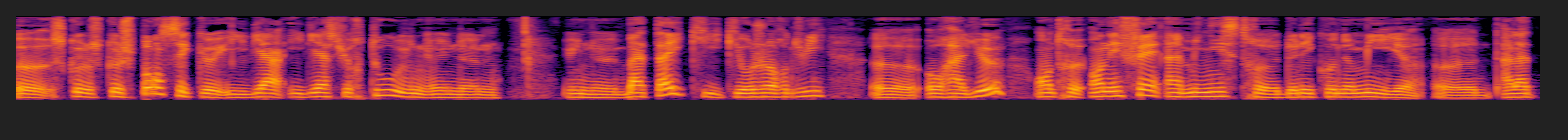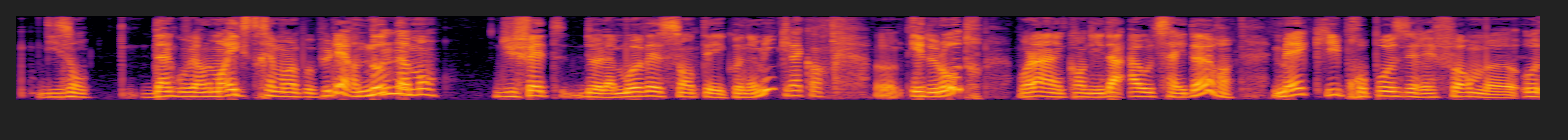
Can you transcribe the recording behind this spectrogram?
euh, ce, que, ce que je pense, c'est qu'il y a, il y a surtout une, une, une bataille qui, qui aujourd'hui euh, aura lieu entre en effet un ministre de l'économie euh, à la disons d'un gouvernement extrêmement impopulaire, notamment mhm. du fait de la mauvaise santé économique. D'accord. Euh, et de l'autre, voilà un candidat outsider, mais qui propose des réformes euh,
